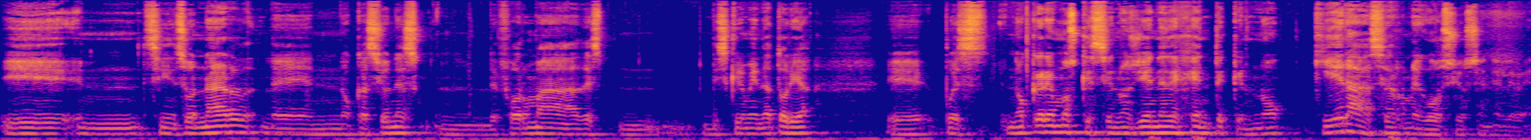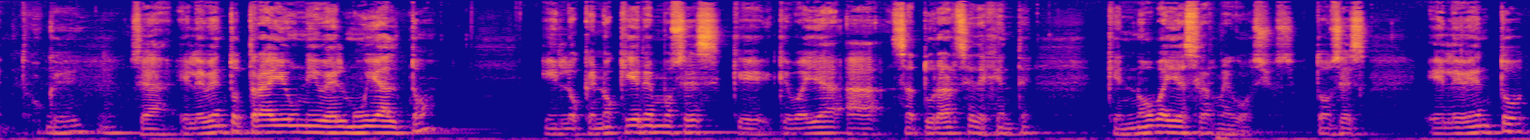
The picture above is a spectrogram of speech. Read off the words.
Y sin sonar en ocasiones de forma discriminatoria, eh, pues no queremos que se nos llene de gente que no quiera hacer negocios en el evento. O sea, el evento trae un nivel muy alto y lo que no queremos es que, vaya a saturarse de gente que no vaya a hacer negocios. Entonces, el evento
